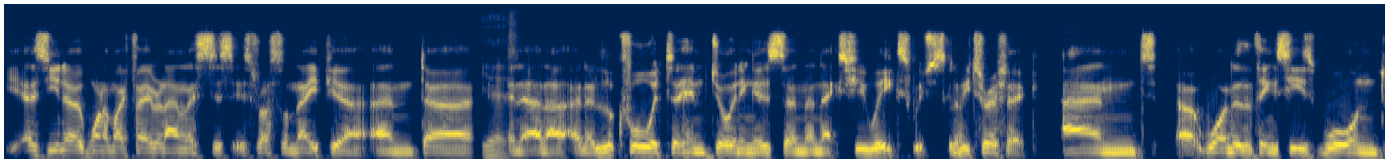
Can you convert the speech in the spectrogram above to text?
it? as you know, one of my favorite analysts is, is Russell Napier, and uh, yes. and, and I, and, I, look forward to him joining us in the next few weeks, which is going to be terrific. And uh, one of the things he's warned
